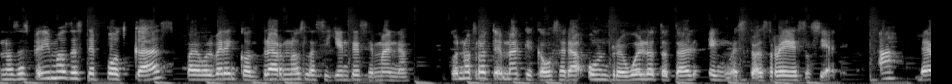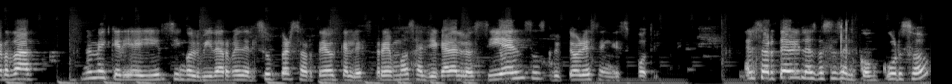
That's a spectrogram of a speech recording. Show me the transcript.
nos despedimos de este podcast para volver a encontrarnos la siguiente semana con otro tema que causará un revuelo total en nuestras redes sociales. Ah, verdad, no me quería ir sin olvidarme del super sorteo que les traemos al llegar a los 100 suscriptores en Spotify. El sorteo y las bases del concurso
